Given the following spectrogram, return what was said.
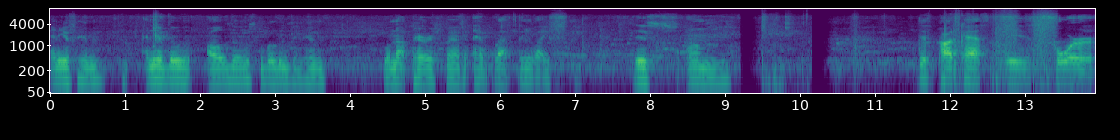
any of him, any of those all of those who believe in him will not perish but have everlasting life." This um this podcast is for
